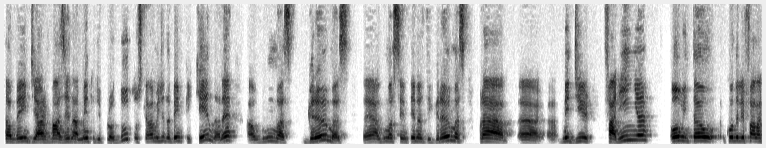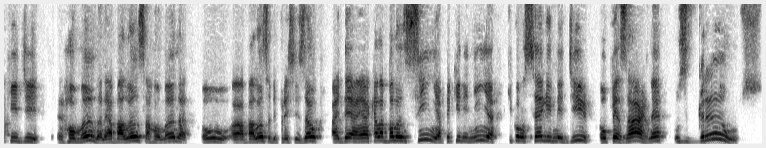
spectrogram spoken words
também de armazenamento de produtos, que é uma medida bem pequena, né? algumas gramas, né? algumas centenas de gramas para uh, medir farinha, ou então, quando ele fala aqui de romana, né, a balança romana ou a balança de precisão, a ideia é aquela balancinha pequenininha que consegue medir ou pesar, né, os grãos,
